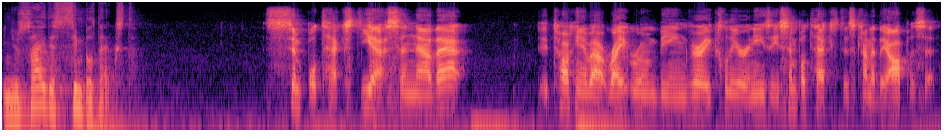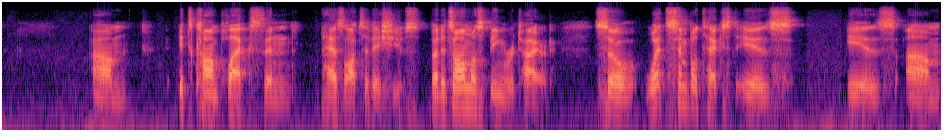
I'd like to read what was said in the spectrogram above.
in your site is simple text. Simple text, yes. And now that, talking about Write Lightroom being very clear and easy, simple text is kind of the opposite. Um, it's complex and has lots of issues, but it's almost being retired. So what simple text is is um,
